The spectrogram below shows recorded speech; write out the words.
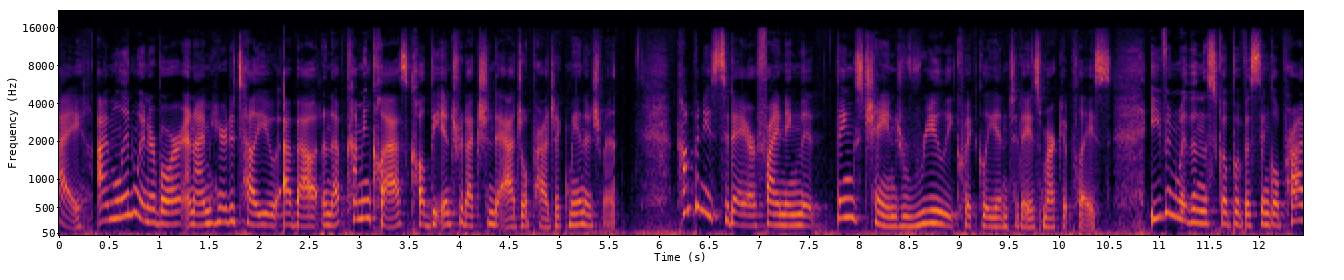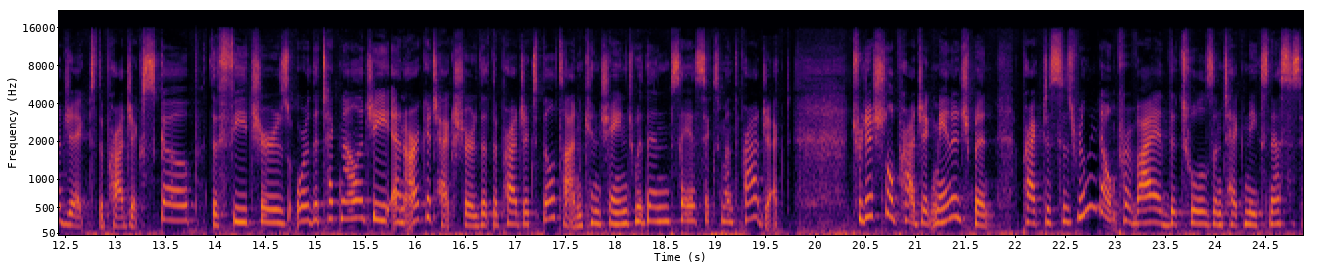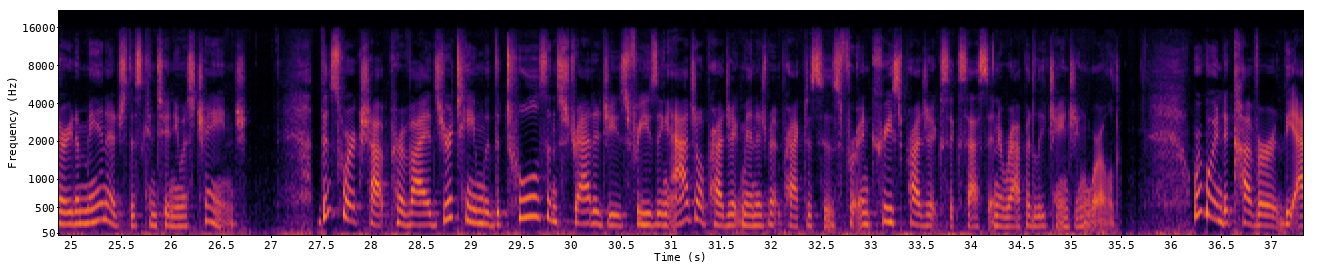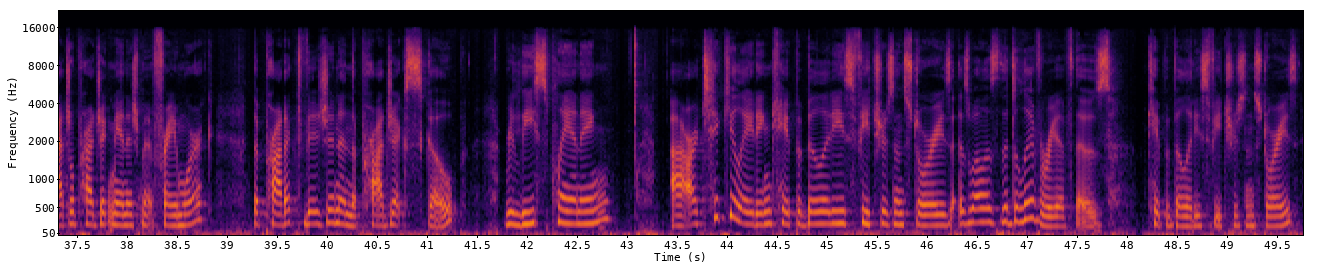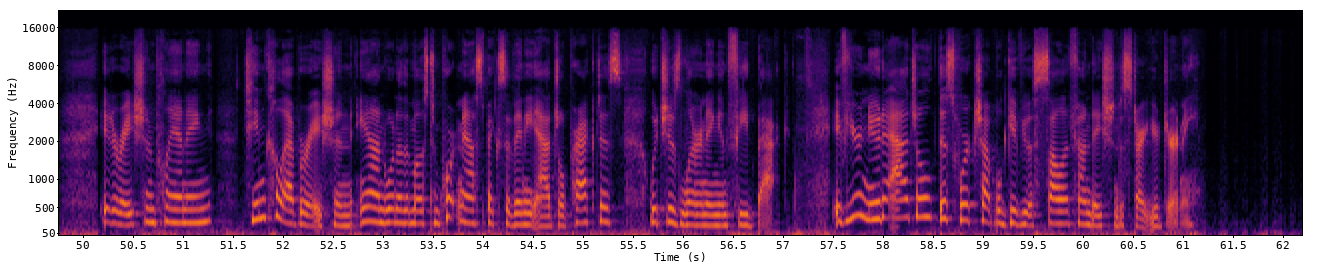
Hi, I'm Lynn Winterboer, and I'm here to tell you about an upcoming class called the Introduction to Agile Project Management. Companies today are finding that things change really quickly in today's marketplace. Even within the scope of a single project, the project scope, the features, or the technology and architecture that the project's built on can change within, say, a six-month project. Traditional project management practices really don't provide the tools and techniques necessary to manage this continuous change. This workshop provides your team with the tools and strategies for using Agile project management practices for increased project success in a rapidly changing world. We're going to cover the Agile project management framework, the product vision and the project scope, release planning, uh, articulating capabilities, features, and stories, as well as the delivery of those capabilities, features, and stories, iteration planning, team collaboration, and one of the most important aspects of any Agile practice, which is learning and feedback. If you're new to Agile, this workshop will give you a solid foundation to start your journey.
